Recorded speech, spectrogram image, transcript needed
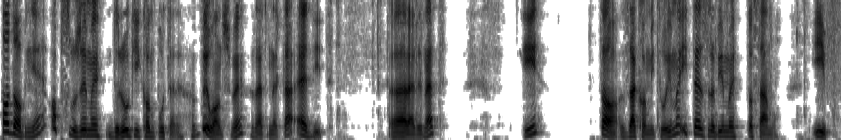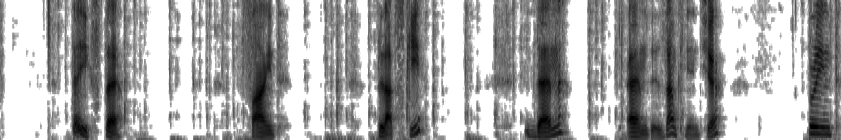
podobnie obsłużymy drugi komputer. Wyłączmy Redneta Edit. Rednet. I to zakomitujmy i też zrobimy to samo. If txt find placki then end zamknięcie print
